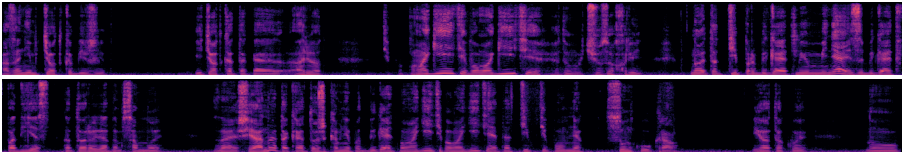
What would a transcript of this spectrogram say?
а за ним тетка бежит. И тетка такая орет, типа, помогите, помогите. Я думаю, что за хрень? Ну, этот тип пробегает мимо меня и забегает в подъезд, который рядом со мной. Знаешь, и она такая тоже ко мне подбегает. Помогите, помогите, этот тип, типа, у меня сумку украл. Я такой, ну,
